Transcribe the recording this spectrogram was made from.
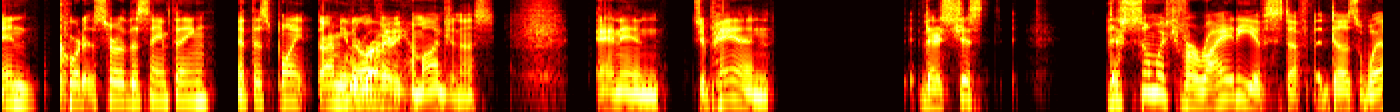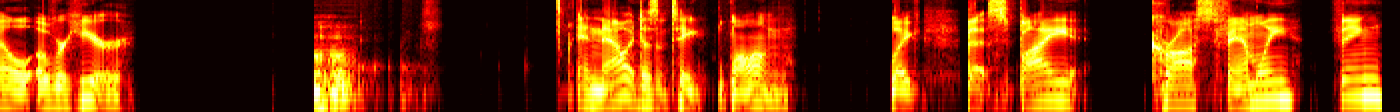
and court- sort of the same thing at this point. I mean, they're all very homogenous. And in Japan, there's just there's so much variety of stuff that does well over here. Mhm. And now it doesn't take long. Like that spy cross family thing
